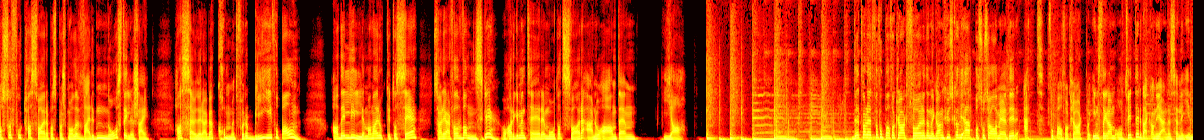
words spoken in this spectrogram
også fort ha svaret på spørsmålet verden nå stiller seg. Har Saudi-Arabia kommet for å bli i fotballen? Av det lille man har rukket å se, så er det i hvert fall vanskelig å argumentere mot at svaret er noe annet enn ja. Dette var det for Fotball forklart for denne gang. Husk at vi er på sosiale medier at fotballforklart på Instagram og Twitter. Der kan du gjerne sende inn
